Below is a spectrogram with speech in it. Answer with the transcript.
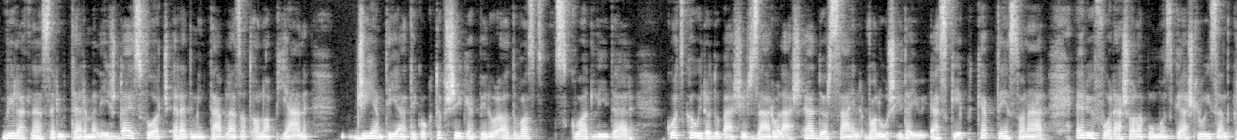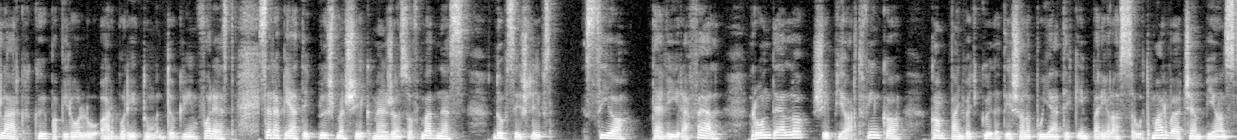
véletlenszerű termelés Diceforge eredménytáblázat alapján, GMT játékok többsége például Advanced Squad Leader, kocka újradobás és zárolás Elder Sign, valós idejű Escape Captain Sonar, erőforrás alapú mozgás Louis and Clark, kőpapírolló Arboretum The Green Forest, szerepjáték plüsmesék Mansions of Madness, dobsz és lépsz Szia, tevére fel, Rondella, Shipyard Finka, kampány vagy küldetés alapú játék Imperial Assault Marvel Champions,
